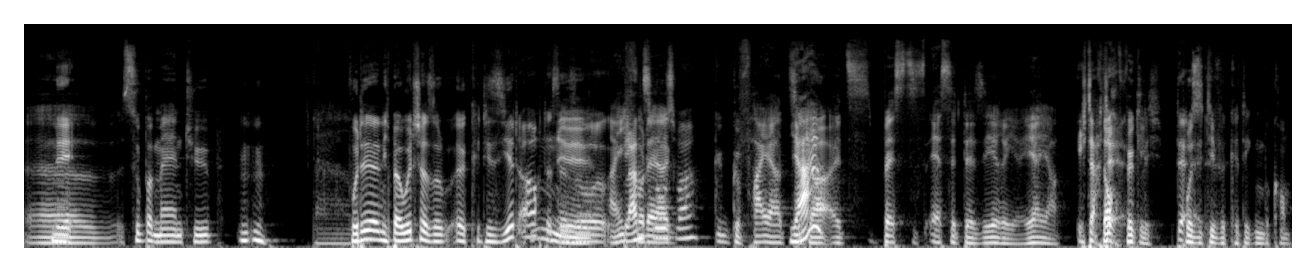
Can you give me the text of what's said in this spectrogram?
äh, Nee. Superman-Typ. Mhm. Wurde der nicht bei Witcher so äh, kritisiert auch, dass er Nö, so eigentlich glanzlos er war? ge- gefeiert Ja? sogar als bestes Asset der Serie. Ja, ja. Ich dachte, Doch, wirklich. der- positive Kritiken bekommen.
